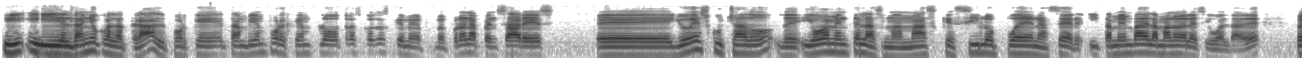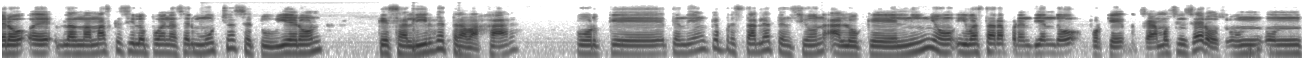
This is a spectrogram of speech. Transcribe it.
Y, el daño colateral, porque también, por ejemplo, otras cosas que me, ponen a pensar es, eh, yo he escuchado, de, y obviamente las mamás que sí lo pueden hacer, y también va de la mano de la desigualdad, ¿eh? pero eh, las mamás que sí lo pueden hacer, muchas se tuvieron que salir de trabajar porque tendrían que prestarle atención a lo que el niño iba a estar aprendiendo, porque seamos sinceros, un, un,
